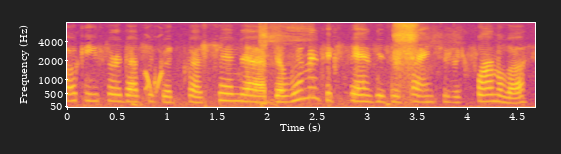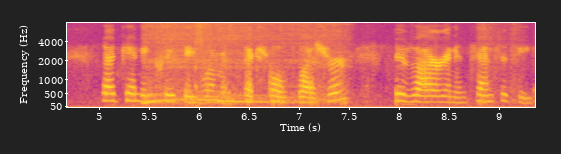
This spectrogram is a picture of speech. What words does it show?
Okay, sir, that's a good question. Uh, the women's Extenze is a scientific formula that can increase a woman's sexual pleasure, desire, and intensity.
